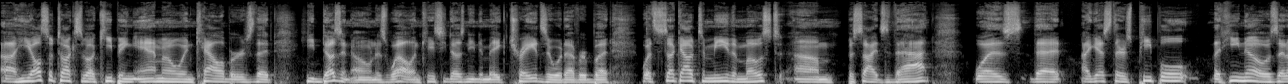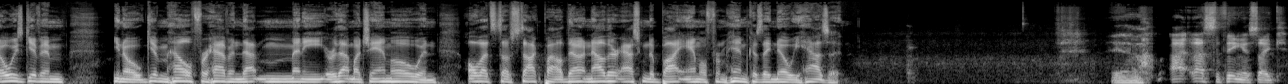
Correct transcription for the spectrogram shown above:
uh, he also talks about keeping ammo and calibers that he doesn't own as well, in case he does need to make trades or whatever. But what stuck out to me the most, um, besides that, was that I guess there's people that he knows that always give him, you know, give him hell for having that many or that much ammo and all that stuff stockpiled out. Now they're asking to buy ammo from him because they know he has it. Yeah, I, that's the thing. Is like,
